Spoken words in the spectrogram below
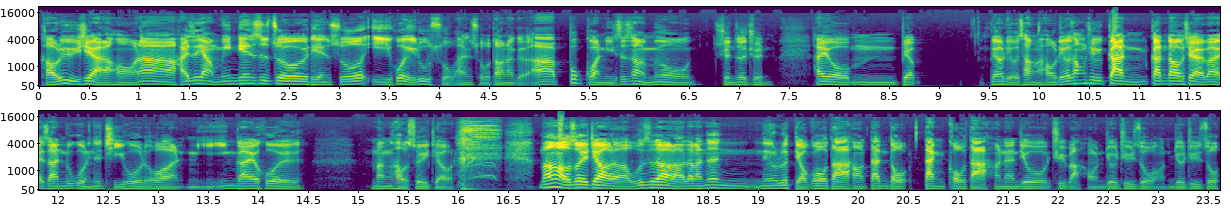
考虑一下，然后那还是一样，明天是最后一天，所以会一路锁盘锁到那个啊，不管你身上有没有选择权，还有嗯，不要不要留仓，然后留仓去干干到下礼拜三，如果你是期货的话，你应该会蛮好睡觉。蛮好睡觉的，我不知道啦，反正你如果屌够大哈，单都单够大，那就去吧，你就去做，你就去做。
